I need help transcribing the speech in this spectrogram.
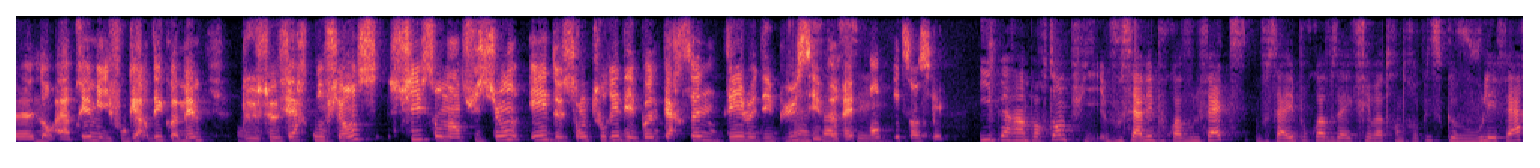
euh, non, après, mais il faut garder quand même de se faire confiance, suivre son intuition et de s'entourer des bonnes personnes dès le début. c'est vraiment essentiel. Hyper important. Puis, vous savez pourquoi vous le faites. Vous savez pourquoi vous avez créé votre entreprise, ce que vous voulez faire.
